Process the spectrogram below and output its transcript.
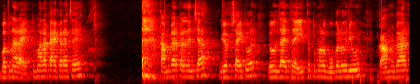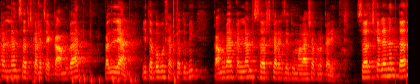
बघणार आहे. तुम्हाला काय करायचं आहे? कामगार कल्याणच्या वेबसाईटवर येऊन जायचं आहे. इथं तुम्हाला गुगलवर येऊन कामगार कल्याण सर्च करायचं आहे. कामगार कल्याण. इथं बघू शकता तुम्ही. कामगार कल्याण सर्च करायचं आहे तुम्हाला अशा प्रकारे. सर्च केल्यानंतर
